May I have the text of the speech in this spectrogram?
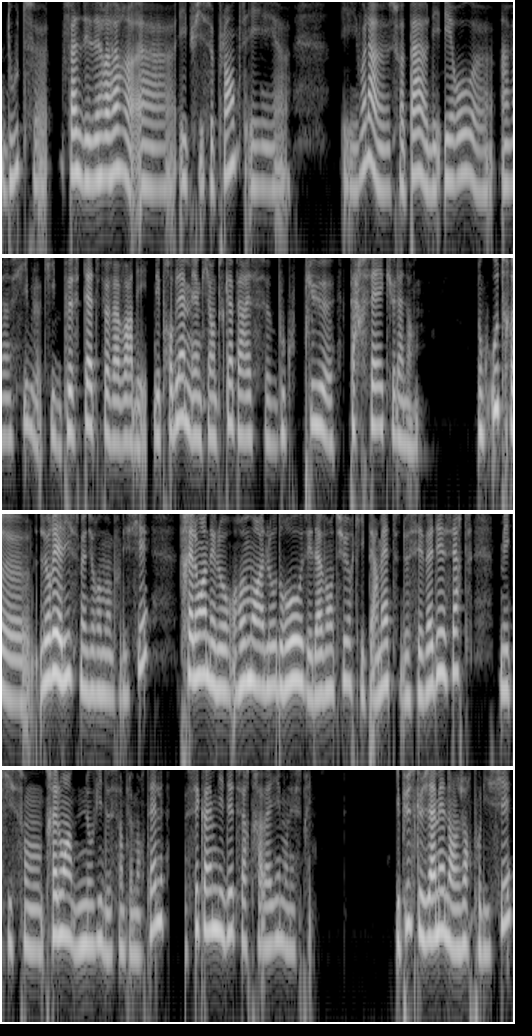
doutent, fassent des erreurs et puis se plantent et et voilà, ne soient pas des héros invincibles qui peuvent-être peuvent avoir des, problèmes, mais qui en tout cas paraissent beaucoup plus parfaits que la norme. Donc, outre le réalisme du roman policier, très loin des romans à l'eau de rose et d'aventures qui permettent de s'évader, certes, mais qui sont très loin de nos vies de simples mortels, c'est quand même l'idée de faire travailler mon esprit. Et plus que jamais dans le genre policier,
